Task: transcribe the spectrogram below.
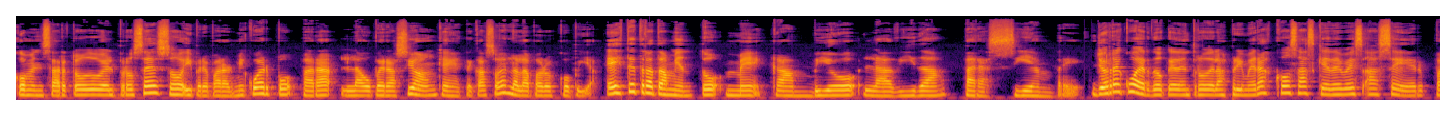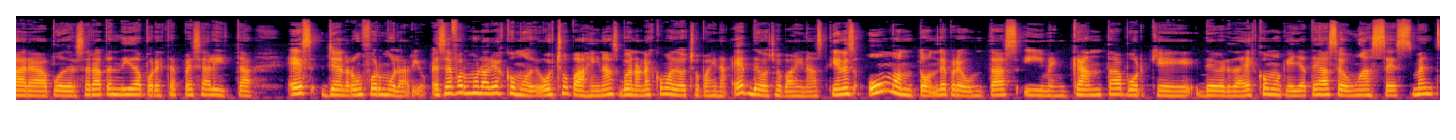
comenzar todo el proceso y preparar mi cuerpo para la operación, que en este caso es la laparoscopía. Este tratamiento me cambió la vida para siempre. Yo recuerdo que dentro de las primeras cosas que debes hacer para poder ser atendida por este especialista es llenar un formulario. Ese formulario es como de 8 páginas. Bueno, no es como de 8 páginas, es de 8 páginas. Tienes un montón de preguntas y me encanta porque de verdad es como que ella te hace un assessment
